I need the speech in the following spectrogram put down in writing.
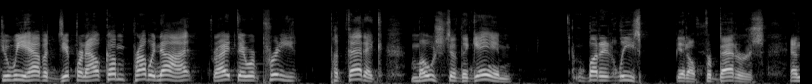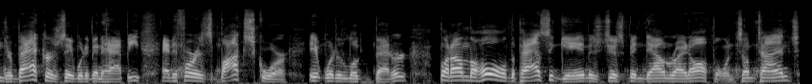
do we have a different outcome? Probably not, right? They were pretty pathetic most of the game, but at least you know, for betters and their backers, they would have been happy. And for his box score, it would have looked better. But on the whole, the passing game has just been downright awful. And sometimes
